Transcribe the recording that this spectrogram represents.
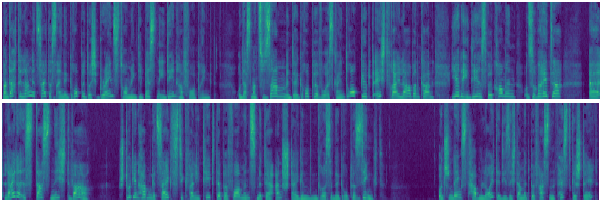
Man dachte lange Zeit, dass eine Gruppe durch Brainstorming die besten Ideen hervorbringt und dass man zusammen in der Gruppe, wo es keinen Druck gibt, echt frei labern kann, jede Idee ist willkommen und so weiter. Äh, leider ist das nicht wahr. Studien haben gezeigt, dass die Qualität der Performance mit der ansteigenden Größe der Gruppe sinkt. Und schon längst haben Leute, die sich damit befassen, festgestellt,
